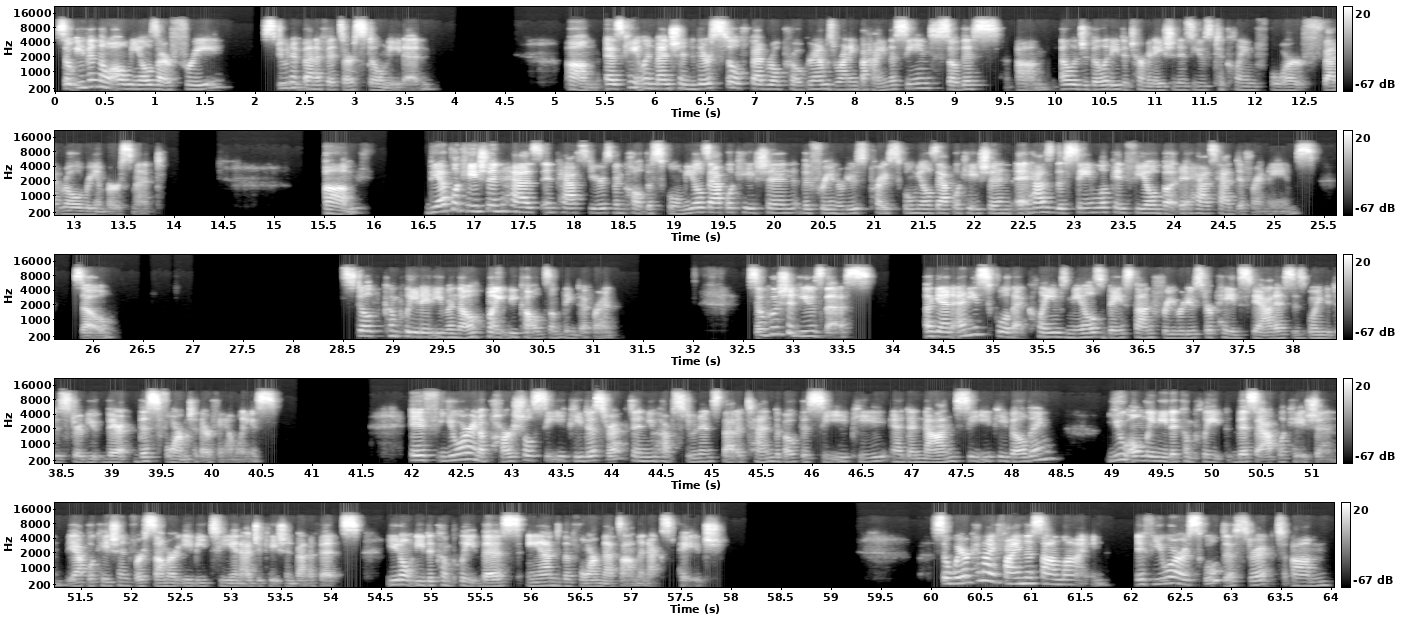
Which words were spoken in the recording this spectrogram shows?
So even though all meals are free, student benefits are still needed. Um, as Caitlyn mentioned, there's still federal programs running behind the scenes. So this um, eligibility determination is used to claim for federal reimbursement. Um, the application has in past years been called the school meals application, the free and reduced price school meals application. It has the same look and feel, but it has had different names. So still completed, even though it might be called something different. So who should use this? Again, any school that claims meals based on free, reduced, or paid status is going to distribute their, this form to their families. If you're in a partial CEP district and you have students that attend both the CEP and a non-CEP building, you only need to complete this application, the application for summer EBT and education benefits. You don't need to complete this and the form that's on the next page. So where can I find this online? If you are a school district, um,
